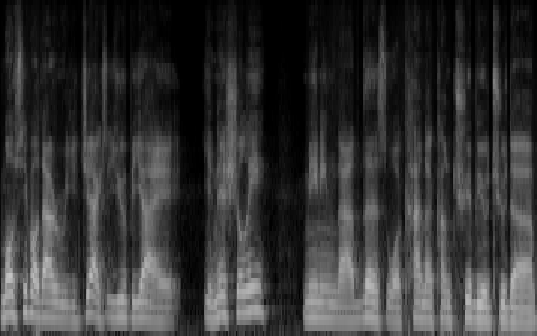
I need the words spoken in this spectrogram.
most people that reject UBI initially, meaning that this will kind of contribute to the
